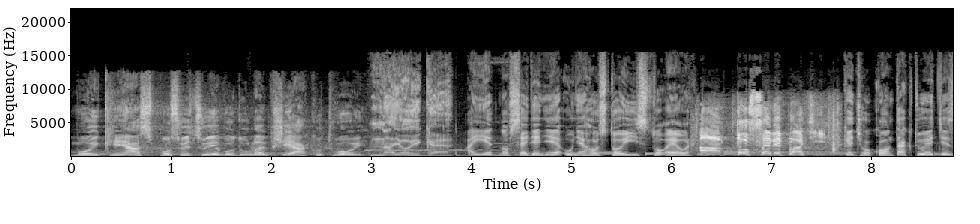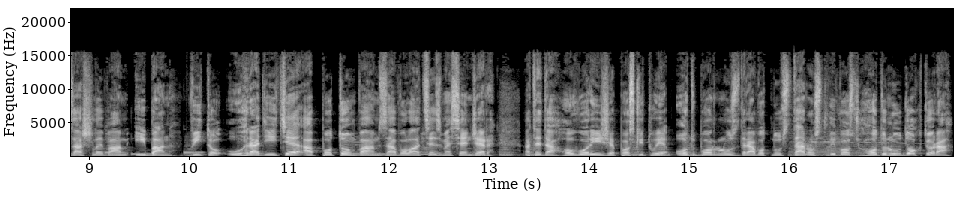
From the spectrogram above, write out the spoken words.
môj kňaz posvecuje vodu lepšie ako tvoj. Na jojke. A jedno sedenie u neho stojí 100 eur. A to se vyplatí. Keď ho kontaktujete, zašle vám IBAN. Vy to uhradíte a potom vám zavolá cez Messenger. A teda hovorí, že poskytuje odbornú zdravotnú starostlivosť hodnú doktora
